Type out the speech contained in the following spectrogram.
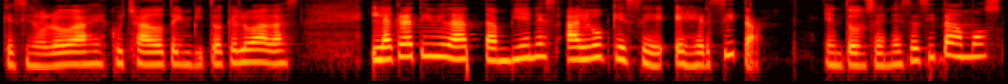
que si no lo has escuchado te invito a que lo hagas, la creatividad también es algo que se ejercita. Entonces necesitamos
